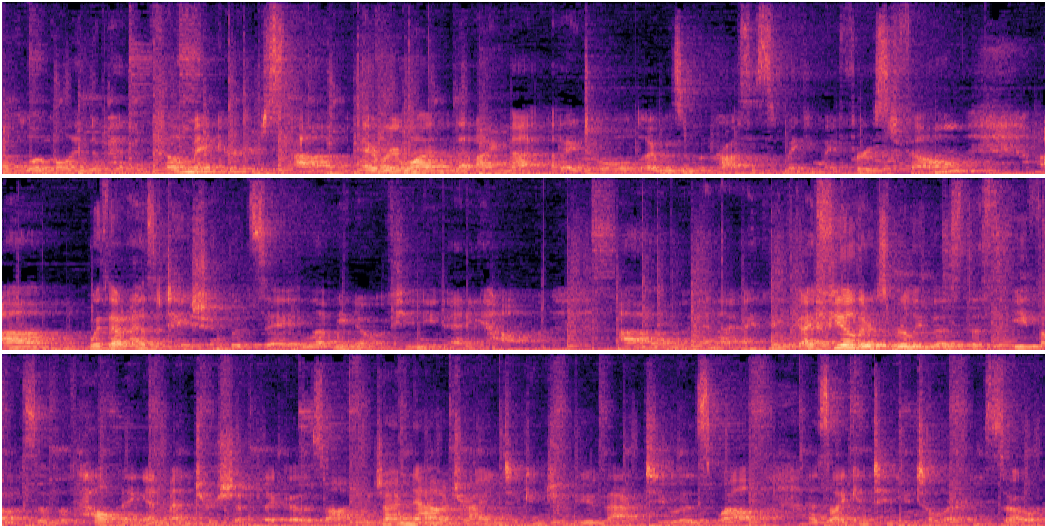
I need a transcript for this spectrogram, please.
of local independent filmmakers. Um, everyone that I met that I told I was in the process of making my first film, um, without hesitation would say, let me know if you need any help. Um, and I, I, think, I feel there's really this, this ethos of, of, helping and mentorship that goes on, which I'm now trying to contribute back to as well as I continue to learn. So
